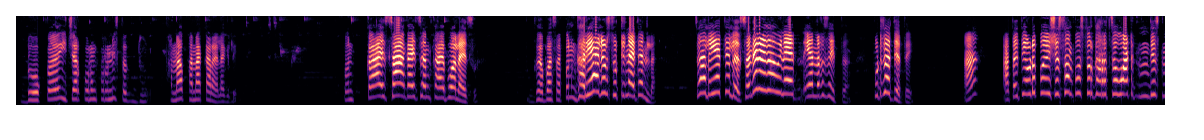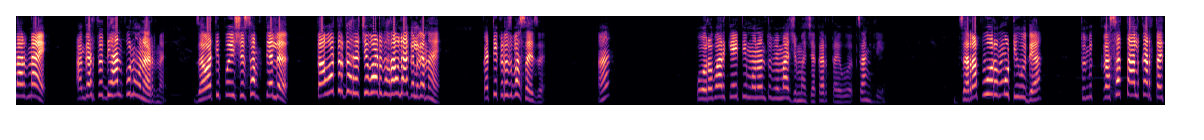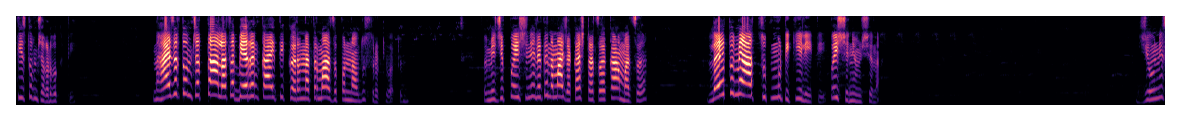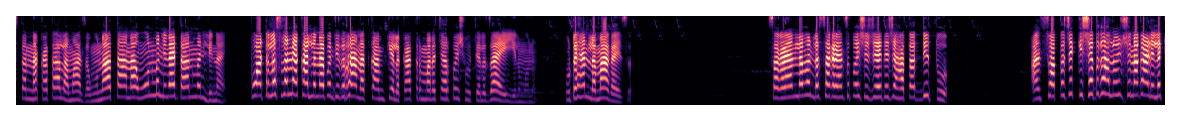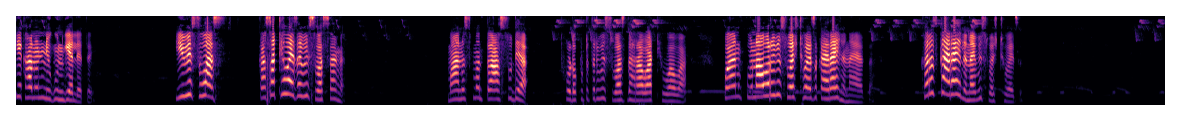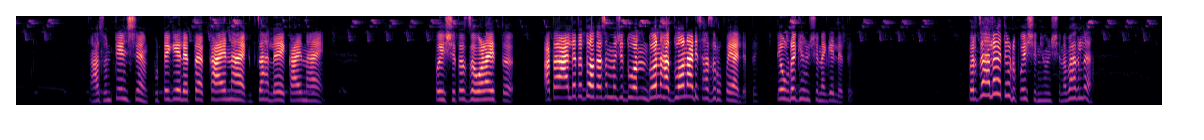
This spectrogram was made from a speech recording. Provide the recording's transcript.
डोकं विचार करून करून नुसतं फना फना करायला लागले. पण काय सांगायचं आणि काय बोलायचं? घ बसा. पण घरी आल्यावर सुट्टी नाही त्यांना. झालं येतील. संध्याकाळी गावी नाही येणारच येत कुठं जाते ते? आ? आता तेवढं पैसे संपस तर घरचं वाट दिसणार नाही. आणि घरचं ध्यान पण होणार नाही. जेव्हा ती पैसे संपतेल तेव्हा तर घराची वाट धरावं लागेल का नाही? का तिकडंच बसायचं? आ? पोरं बारकी आहे ती म्हणून तुम्ही माझी मजा करताय व चांगली. जरा पोरं मोठी होऊ द्या. तुम्ही कसा ताल करताय तीच तुमच्याकडे बघते. नाही जर तुमच्या तालाचा बेरंग काय ती ना तर माझं पण नाव दुसरं ठेवा तुम्ही. तुम्ही जे पैसे नेले ते ना माझ्या कष्टाचं कामाचं. लय तुम्ही आज चूक मोठी केली ती पैसे नेऊन शिना. जीव निसताना नकात आला माझा. उन्हात आणा ऊन म्हणली नाही ताण म्हणली नाही. पोटाला सुद्धा मी खाल्लं नाही पण तिथं रानात काम केलं. का तर मला चार पैसे होते जाय येईल म्हणून. कुठं ह्यांना मागायचं? सगळ्यांना म्हणलं सगळ्यांचे पैसे जे आहे त्याच्या हातात देतो आणि स्वतःच्या किशात घालून शिना गाडीला केक आणून निघून गेले ते. ही विश्वास. कसा ठेवायचा विश्वास सांगा? माणूस म्हणतो असू द्या. थोडं कुठं तर विश्वास धरावा ठेवावा. पण कुणावर विश्वास ठेवायचं काय राहिलं नाही आता. खरंच काय राहिलं नाही विश्वास ठेवायचं. अजून टेन्शन कुठे गेले तर काय नाही झालंय काय नाही. पैसे तर जवळ आहेत. आता आले तर दोघाचं म्हणजे दोन दोन हा दोन अडीच हजार रुपये आले तर. तेवढं घेऊन शिना गेले तर. बरं झालं तेवढं पैसे नेऊन शिना? भागलं?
